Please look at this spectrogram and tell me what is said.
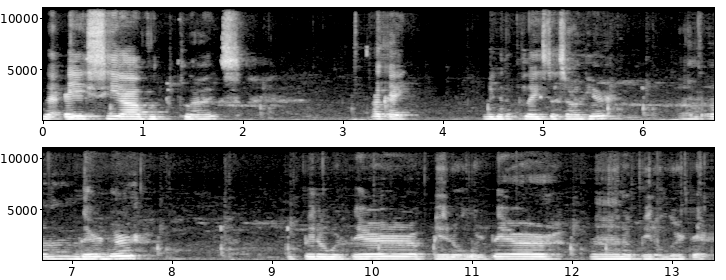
the Acacia wood planks. Okay, we're gonna place this on here. Um, um, there, there. A bit over there, a bit over there, and a bit over there.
